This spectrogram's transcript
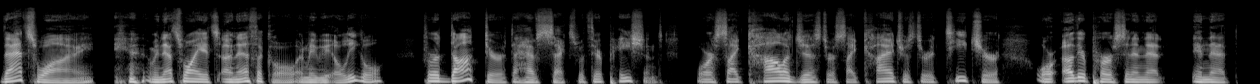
That's why, I mean, that's why it's unethical and maybe illegal for a doctor to have sex with their patient, or a psychologist, or a psychiatrist, or a teacher, or other person in that in that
